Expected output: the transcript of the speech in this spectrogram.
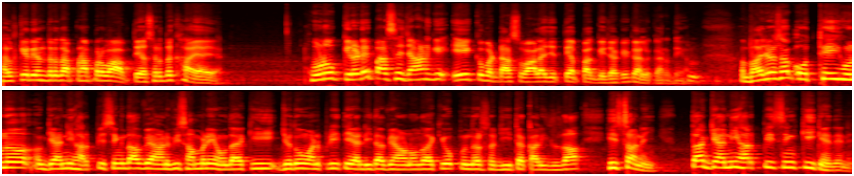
ਹਲਕੇ ਦੇ ਅੰਦਰ ਦਾ ਆਪਣਾ ਪ੍ਰਭਾਵ ਤੇ ਅਸਰ ਦਿਖਾਇਆ ਹੈ ਹੁਣ ਉਹ ਕਿਹੜੇ ਪਾਸੇ ਜਾਣਗੇ ਇਹ ਇੱਕ ਵੱਡਾ ਸਵਾਲ ਹੈ ਜਿੱਤੇ ਆਪਾਂ ਅੱਗੇ ਜਾ ਕੇ ਗੱਲ ਕਰਦੇ ਹਾਂ। ਬਾਜਵਾ ਸਾਹਿਬ ਉੱਥੇ ਹੀ ਹੁਣ ਗਿਆਨੀ ਹਰਪ੍ਰੀਤ ਸਿੰਘ ਦਾ ਬਿਆਨ ਵੀ ਸਾਹਮਣੇ ਆਉਂਦਾ ਹੈ ਕਿ ਜਦੋਂ ਮਨਪ੍ਰੀਤ ਐਲੀ ਦਾ ਬਿਆਨ ਆਉਂਦਾ ਕਿ ਉਹ ਪੁਨਰ ਸਰਜੀਤ ਅਕਾਲੀ ਦਲ ਦਾ ਹਿੱਸਾ ਨਹੀਂ ਤਾਂ ਗਿਆਨੀ ਹਰਪ੍ਰੀਤ ਸਿੰਘ ਕੀ ਕਹਿੰਦੇ ਨੇ?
